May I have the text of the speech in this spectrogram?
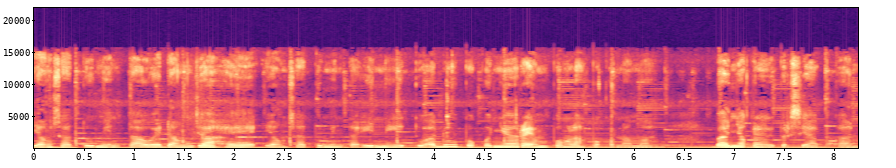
yang satu minta wedang jahe yang satu minta ini itu. Aduh pokoknya rempong lah pokok nama banyak yang dipersiapkan.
